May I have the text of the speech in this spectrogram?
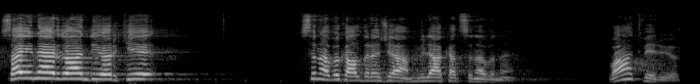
Sayın Erdoğan diyor ki sınavı kaldıracağım, mülakat sınavını. Vaat veriyor.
